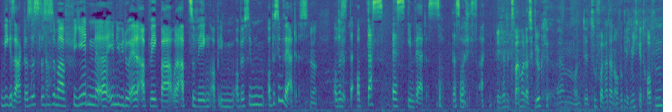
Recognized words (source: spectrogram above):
wie gesagt, das ist, das ist immer für jeden äh, individuell abwägbar oder abzuwägen, ob, ihm, ob, es, ihm, ob es ihm wert ist. Ja. Ob, es, ob das es ihm wert ist. So, das wollte ich sagen. Ich hatte zweimal das Glück ähm, und der Zufall hat dann auch wirklich mich getroffen,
